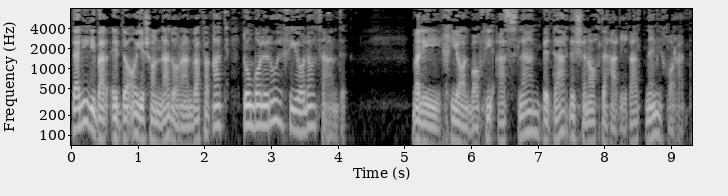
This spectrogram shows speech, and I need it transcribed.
دلیلی بر ادعایشان ندارند و فقط دنبال روی خیالاتند ولی خیال بافی اصلا به درد شناخت حقیقت نمی‌خورد.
